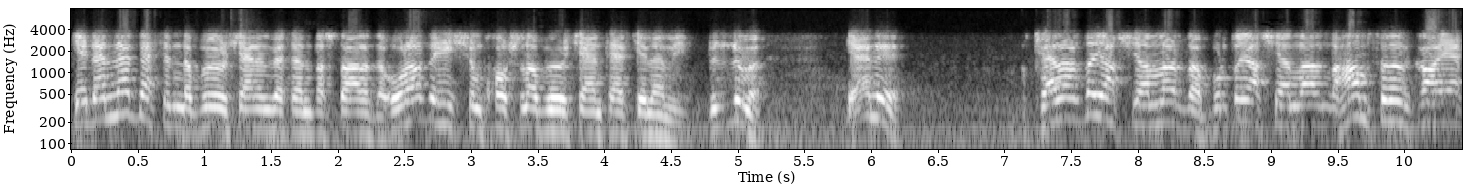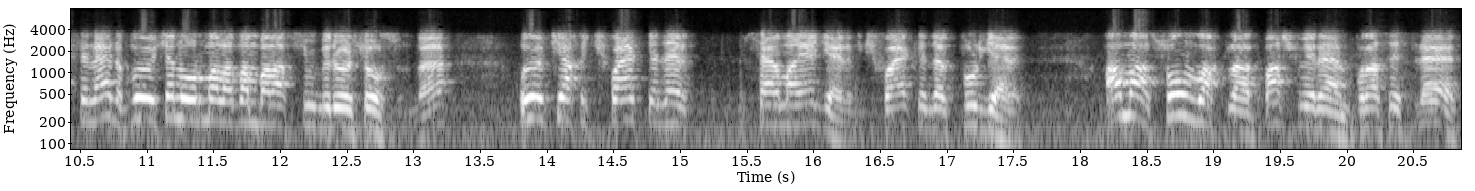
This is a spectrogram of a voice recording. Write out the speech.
Gedənlər də bu ölkənin vətəndaşlarıdır. Onlar da heç kim xoşuna bu ölkəni tərk eləməyib. Düzdürmü? Yəni kənarda yaşayanlar da, burada yaşayanların da hamısının qayəsi nədir? Bu ölkə normal adam balası kimi bir ölkə olsun da. Bu ölkə axı kifayət qədər sərmayə gəlib, kifayət qədər pul gəlib. Amma son vaxtlar baş verən proseslər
